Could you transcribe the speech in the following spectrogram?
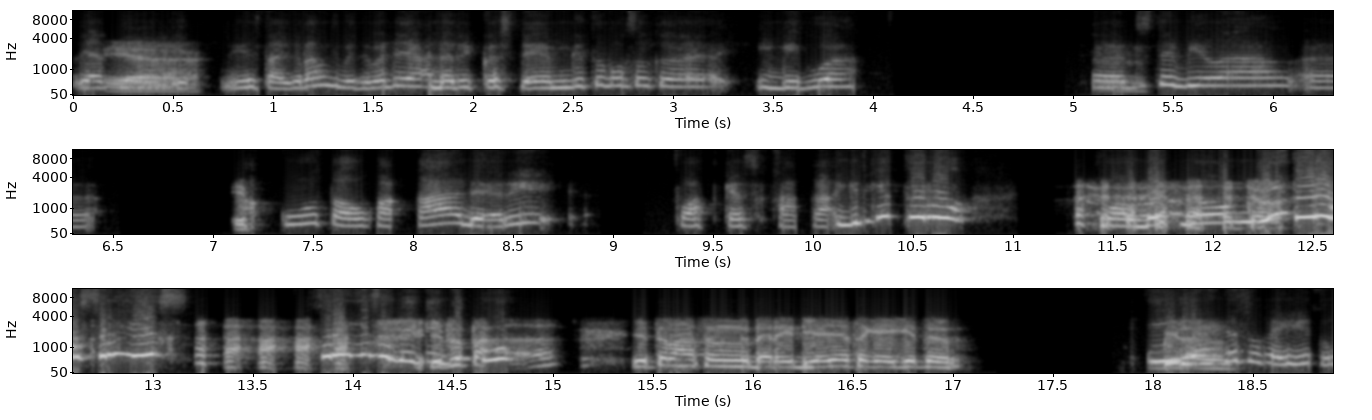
Lihat di, Iya. di Instagram tiba-tiba dia ada request DM gitu masuk ke IG gue Hmm. terus dia bilang It- aku tahu kakak dari podcast kakak. Gitu gitu lu callback dong gitu serius serius ada kayak itu gitu tak itu langsung dari dia tuh kayak gitu. iya bilang. dia suka kayak gitu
